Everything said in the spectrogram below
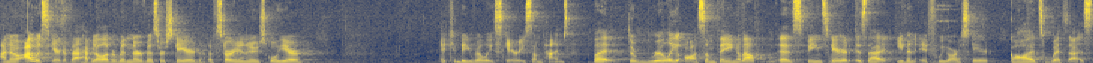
I know I was scared of that. Have y'all ever been nervous or scared of starting a new school year? It can be really scary sometimes. But the really awesome thing about us being scared is that even if we are scared, God's with us.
